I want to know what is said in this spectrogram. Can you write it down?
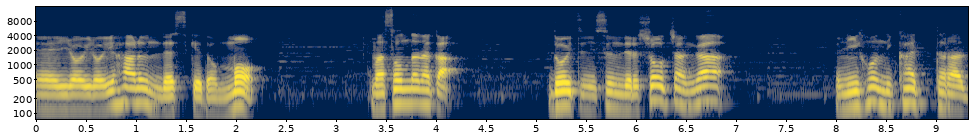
えー、いろいろいはるんですけども、まあ、そんな中、ドイツに住んでる翔ちゃんが日本に帰ったら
